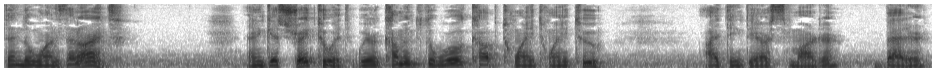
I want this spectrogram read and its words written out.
than the ones that aren't. And get straight to it. We are coming to the World Cup 2022. I think they are smarter, better,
